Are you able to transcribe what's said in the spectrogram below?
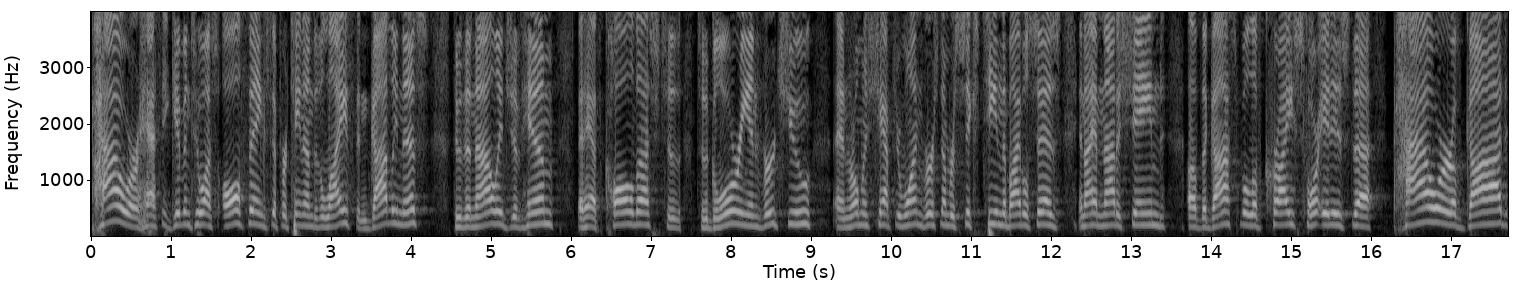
power hath he given to us all things that pertain unto the life and godliness through the knowledge of him that hath called us to, to glory and virtue. In Romans chapter 1, verse number 16, the Bible says, And I am not ashamed of the gospel of Christ, for it is the power of God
